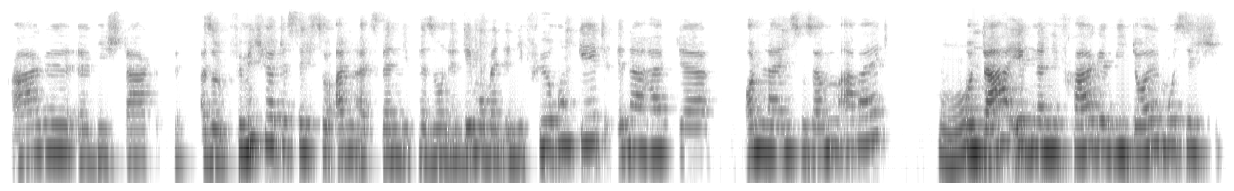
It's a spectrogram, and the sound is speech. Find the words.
Frage, wie stark, also für mich hört es sich so an, als wenn die Person in dem Moment in die Führung geht innerhalb der Online-Zusammenarbeit. Mhm. Und da eben dann die Frage, wie doll muss ich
